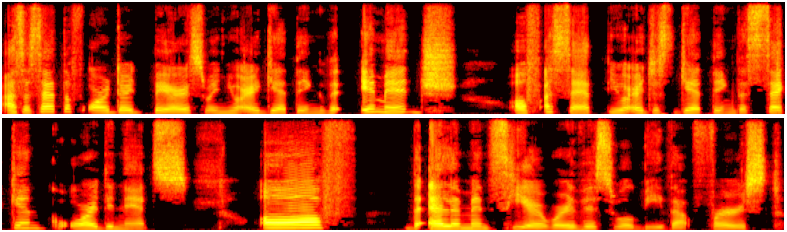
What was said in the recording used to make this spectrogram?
as a set of ordered pairs, when you are getting the image of a set, you are just getting the second coordinates of the elements here, where this will be the first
